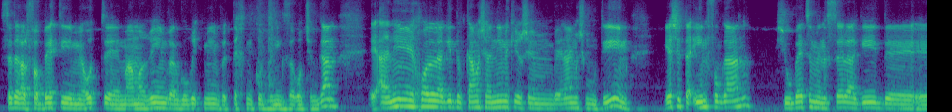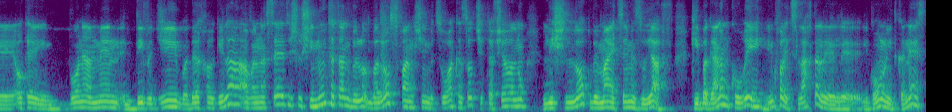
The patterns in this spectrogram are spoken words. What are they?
בסדר אלפביתי מאות מאמרים ואלגוריתמים וטכניקות ונגזרות של גן. אני יכול להגיד עד כמה שאני מכיר שהם בעיניי משמעותיים. יש את האינפוגן, שהוא בעצם מנסה להגיד, אה, אה, אוקיי, בוא נאמן את D ו-G בדרך הרגילה, אבל נעשה איזשהו שינוי קטן בלוס פונקשן בצורה כזאת שתאפשר לנו לשלוט במה יצא מזויף. כי בגן המקורי, אם כבר הצלחת לגרום לו להתכנס,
